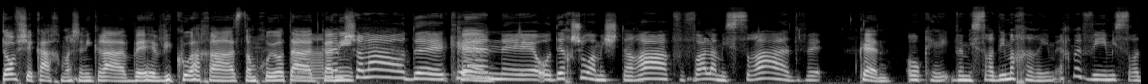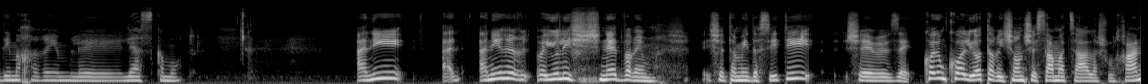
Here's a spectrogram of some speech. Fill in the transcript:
טוב שכך, מה שנקרא, בוויכוח הסמכויות העדכני. הממשלה עוד, אה, כן, אה, עוד איכשהו המשטרה כפופה למשרד, ו... כן, אוקיי, ומשרדים אחרים, איך מביאים משרדים אחרים ל- להסכמות? אני, אני, היו לי שני דברים שתמיד עשיתי, שזה, קודם כל להיות הראשון ששם הצעה על השולחן.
